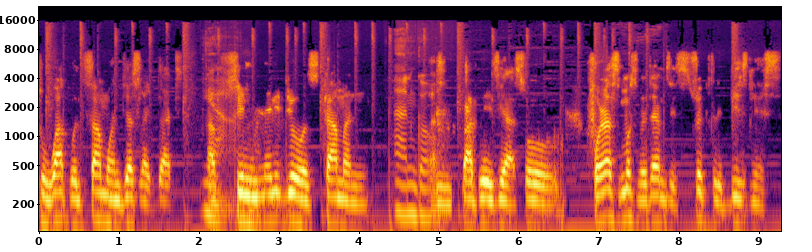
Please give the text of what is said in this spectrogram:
to work with someone just like that. Yeah. I've seen many duos come and And go. and ways. Yeah, so for us, most of the times it's strictly business.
